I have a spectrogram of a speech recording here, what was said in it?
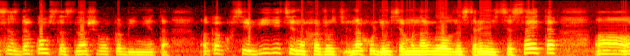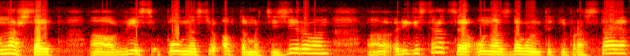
со знакомства с нашего кабинета. А как все видите, нахожусь, находимся мы на главной странице сайта. А, наш сайт а, весь полностью автоматизирован. А, регистрация у нас довольно-таки простая.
